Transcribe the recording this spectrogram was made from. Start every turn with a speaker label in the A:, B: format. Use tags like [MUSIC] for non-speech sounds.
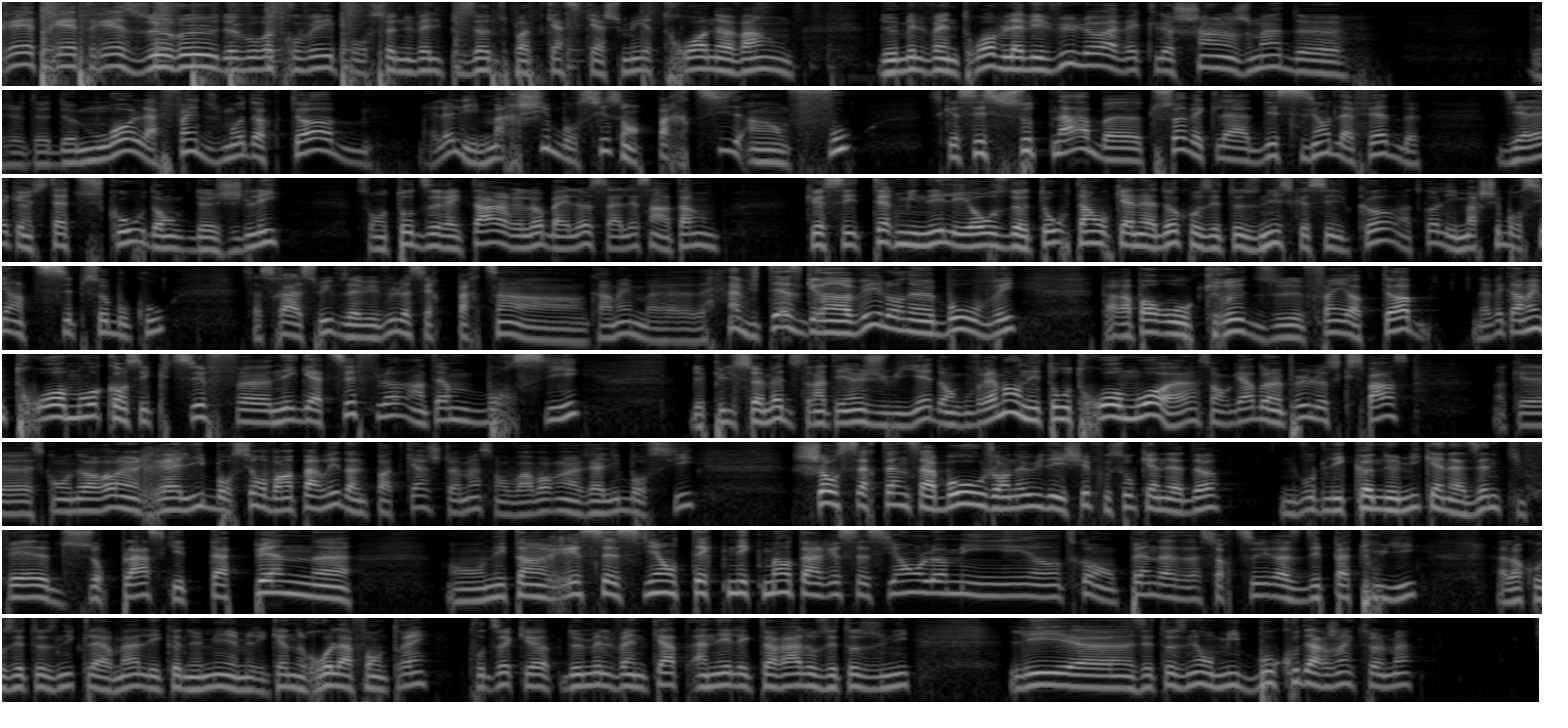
A: Très, très, très heureux de vous retrouver pour ce nouvel épisode du podcast Cachemire, 3 novembre 2023. Vous l'avez vu là avec le changement de, de, mois, la fin du mois d'octobre. Ben les marchés boursiers sont partis en fou. Est-ce que c'est soutenable, euh, tout ça avec la décision de la Fed d'y aller avec un statu quo, donc de geler son taux directeur? Et là, ben là, ça laisse entendre que c'est terminé les hausses de taux, tant au Canada qu'aux États-Unis. Est-ce que c'est le cas? En tout cas, les marchés boursiers anticipent ça beaucoup. Ça sera à suivre. Vous avez vu, là, c'est reparti quand même euh, [LAUGHS] à vitesse grand V. On a un beau V par rapport au creux du fin octobre. On avait quand même trois mois consécutifs euh, négatifs là, en termes boursiers depuis le sommet du 31 juillet. Donc vraiment, on est aux trois mois. Hein, si on regarde un peu là, ce qui se passe. Donc, euh, est-ce qu'on aura un rallye boursier? On va en parler dans le podcast, justement, si on va avoir un rallye boursier. Chose certaine, ça bouge. On a eu des chiffres aussi au Canada, au niveau de l'économie canadienne qui fait du surplace, qui est à peine. Euh, on est en récession, techniquement, on est en récession, là, mais en tout cas, on peine à, sortir, à se dépatouiller. Alors qu'aux États-Unis, clairement, l'économie américaine roule à fond de train. Il faut dire que 2024, année électorale aux États-Unis, les euh, États-Unis ont mis beaucoup d'argent actuellement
